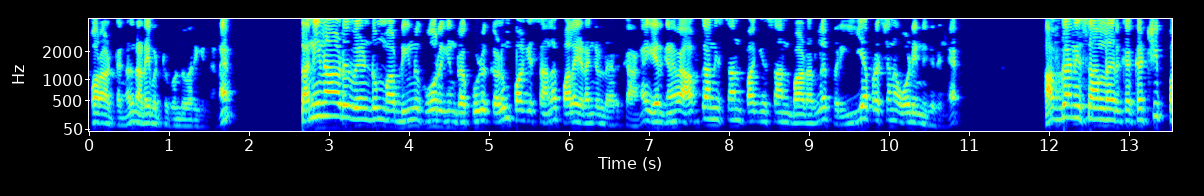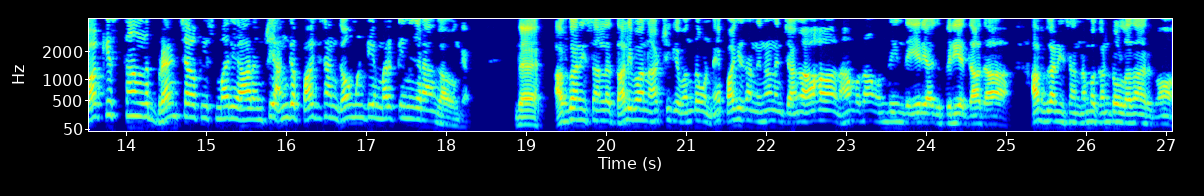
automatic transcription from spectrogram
போராட்டங்கள் நடைபெற்று கொண்டு வருகின்றன. தனிநாடு வேண்டும் அப்படின்னு கோருகின்ற குழுக்களும் பாகிஸ்தான்ல பல இடங்கள்ல இருக்காங்க. ஏற்கனவே ஆப்கானிஸ்தான் பாகிஸ்தான் பார்டர்ல பெரிய பிரச்சனை ஓடி நிற்குதுங்க ஆப்கானிஸ்தான்ல இருக்க கட்சி பாகிஸ்தான்ல பிரான்ச் ஆபீஸ் மாதிரி ஆரம்பிச்சு அங்க பாகிஸ்தான் கவர்மெண்ட்டே மிரட்டினுங்கிறாங்க அவங்க. இந்த ஆப்கானிஸ்தான்ல தாலிபான் ஆட்சிக்கு வந்த உடனே பாகிஸ்தான் என்ன நினைச்சாங்க? ஆஹா நாம தான் வந்து இந்த ஏரியாவுக்கு பெரிய தாதா. ஆப்கானிஸ்தான் நம்ம கண்ட்ரோல்ல தான் இருக்கோம்.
